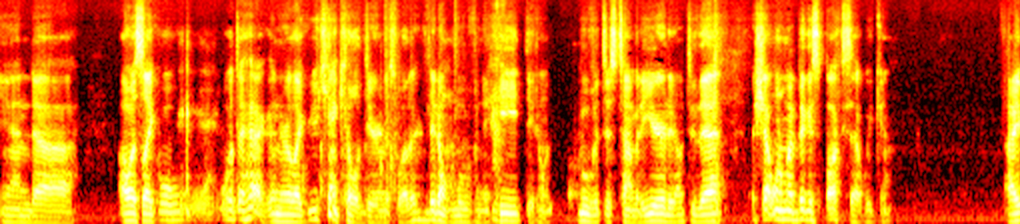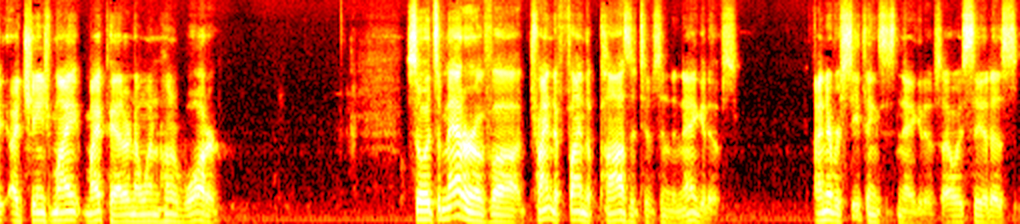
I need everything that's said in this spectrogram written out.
And uh, I was like, well, what the heck? And they're like, you can't kill a deer in this weather. They don't move in the heat. They don't move at this time of the year. They don't do that. I shot one of my biggest bucks that weekend. I, I changed my my pattern. I went and hunted water. So it's a matter of uh, trying to find the positives in the negatives. I never see things as negatives. I always see it as,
